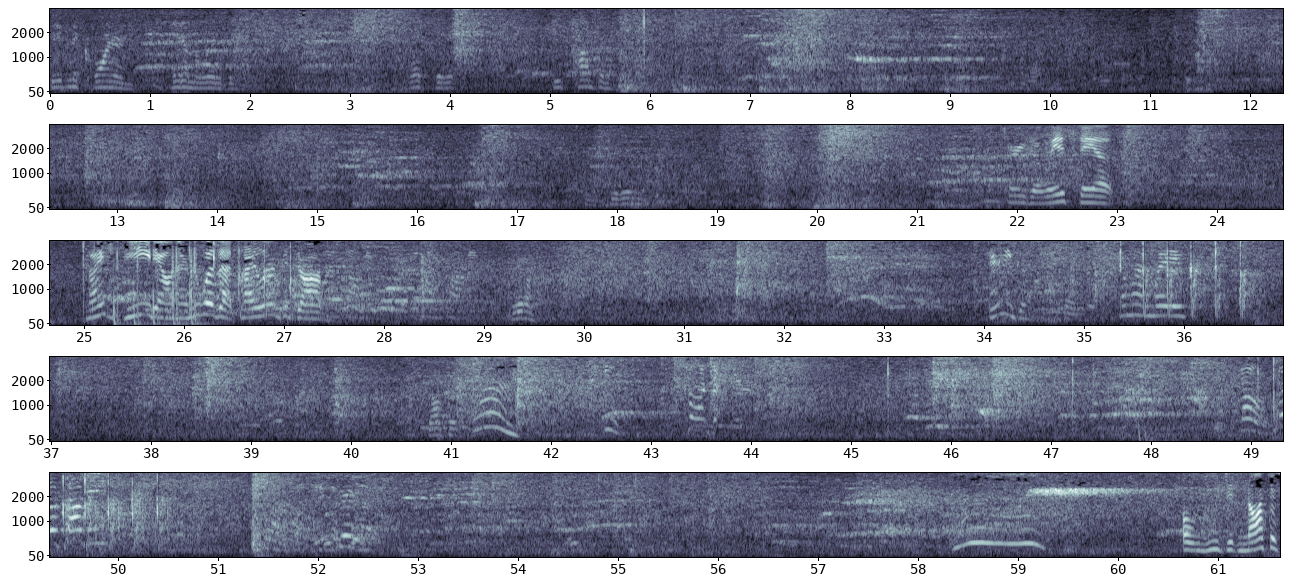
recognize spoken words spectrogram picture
Get in the corner and hit him a little bit. That's it. Keep pumping him. There. You go. Way to stay up. Nice D down there. Who was that? Tyler? Good job. Get There you go. Come on, Wave. Mm. Shoot. Come on, Jack. Go. Go, Tommy. Oh, you did not just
